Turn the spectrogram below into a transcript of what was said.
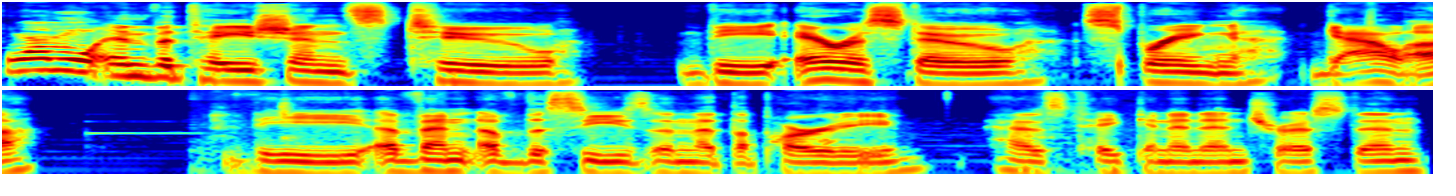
formal invitations to the aristo spring gala the event of the season that the party has taken an interest in.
